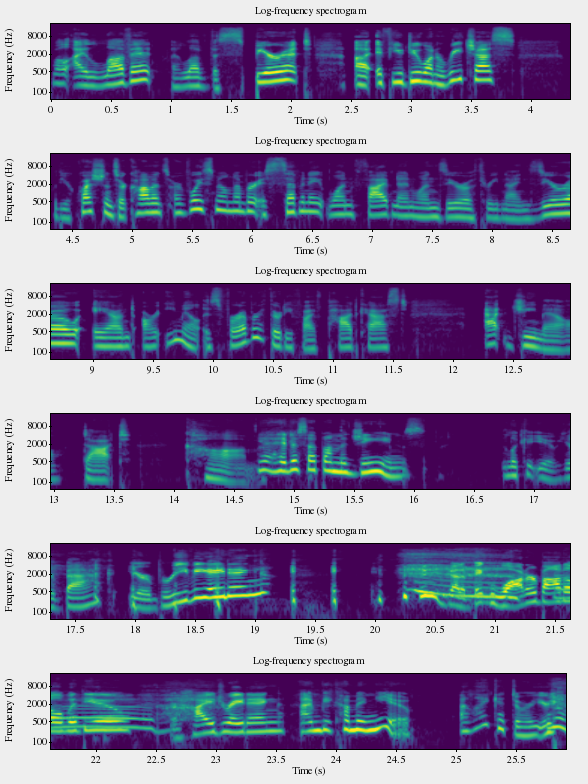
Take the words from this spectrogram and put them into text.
Well, I love it. I love the spirit. Uh, if you do want to reach us with your questions or comments, our voicemail number is 781 591 0390. And our email is forever35podcast at gmail.com. Yeah, hit us up on the Jeems. Look at you. You're back. You're abbreviating. You've got a big water bottle with you. You're hydrating. I'm becoming you. I like it, Doree. You're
